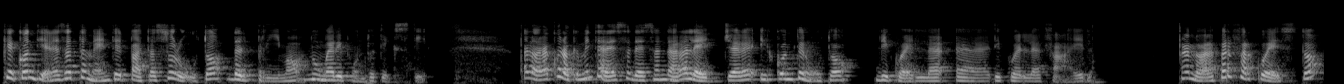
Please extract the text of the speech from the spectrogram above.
che contiene esattamente il path assoluto del primo numeri.txt. Allora, quello che mi interessa adesso è andare a leggere il contenuto di quel, eh, di quel file. Allora, per far questo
